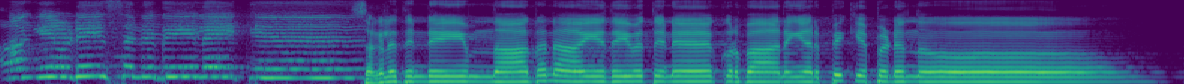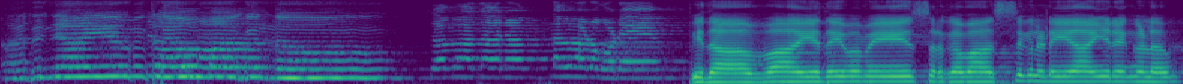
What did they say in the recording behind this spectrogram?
അങ്ങയുടെ സന്നിധിയിലേക്ക്. സകലത്തിന്റെയും നാഥനായ ദൈവത്തിന് കുർബാന അർപ്പിക്കപ്പെടുന്നു പിതാവായ ദൈവമേ സ്വർഗവാസികളുടെ ആയിരങ്ങളും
